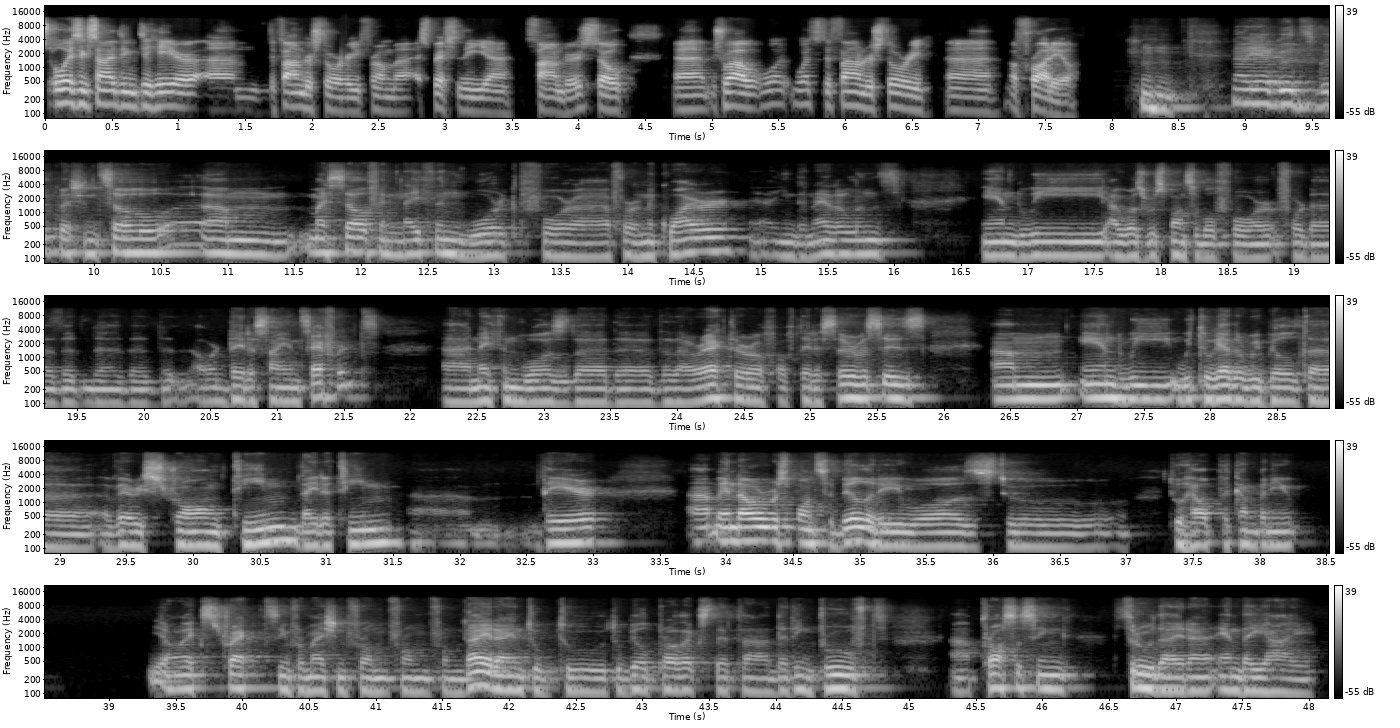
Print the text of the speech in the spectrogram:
it's always exciting to hear um, the founder story from uh, especially uh, founders. So, uh, Joao, what, what's the founder story uh, of Fraudio? no, yeah, good, good question. So, um, myself and Nathan worked for uh, for an acquirer uh, in the Netherlands, and we I was responsible for for the the, the, the, the our data science efforts. Nathan was the, the the director of, of data services um, and we we together we built a, a very strong team, data team um, there. Um, and our responsibility was to to help the company you know extract information from from from data and to to to build products that uh, that improved uh, processing through data and AI.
